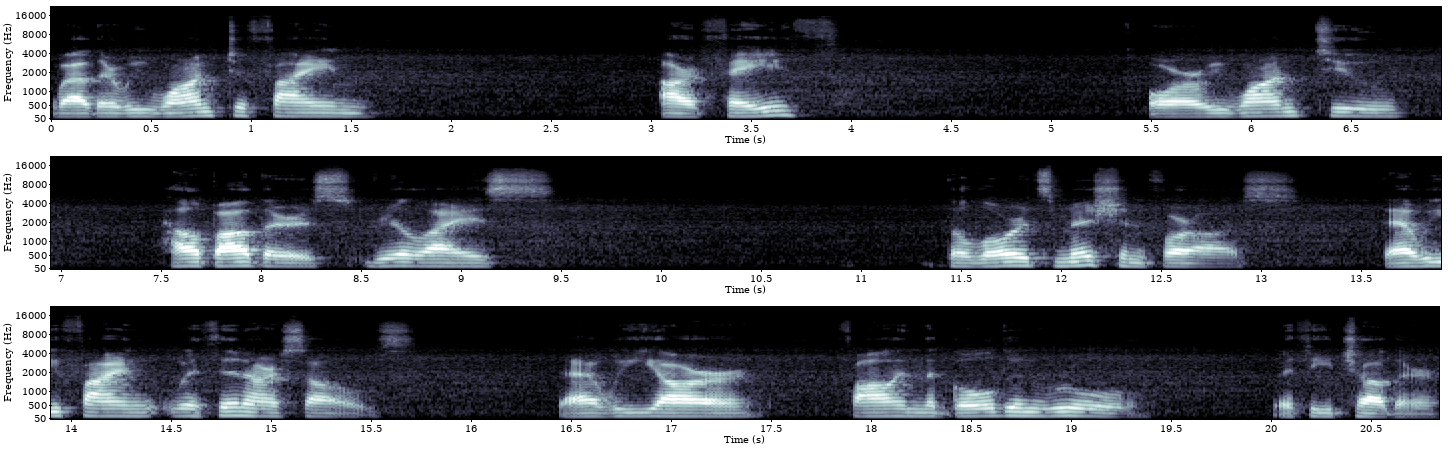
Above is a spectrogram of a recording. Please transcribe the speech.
whether we want to find our faith, or we want to help others realize the Lord's mission for us that we find within ourselves, that we are following the golden rule with each other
